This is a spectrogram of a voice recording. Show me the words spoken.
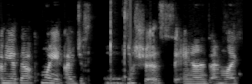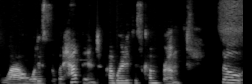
I mean, at that point, I just nauseous and I'm like, wow, what is what happened? How where did this come from? So,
